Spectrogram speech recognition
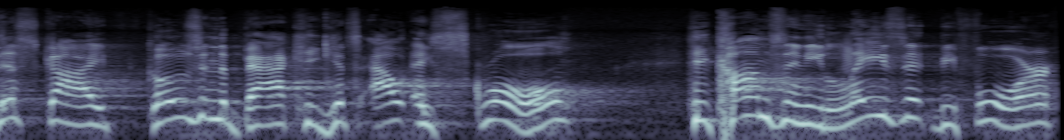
this guy goes in the back, he gets out a scroll, he comes and he lays it before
